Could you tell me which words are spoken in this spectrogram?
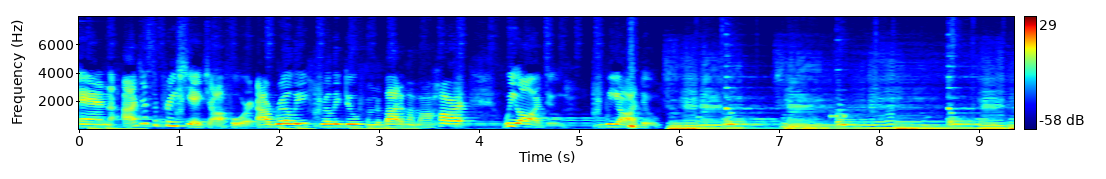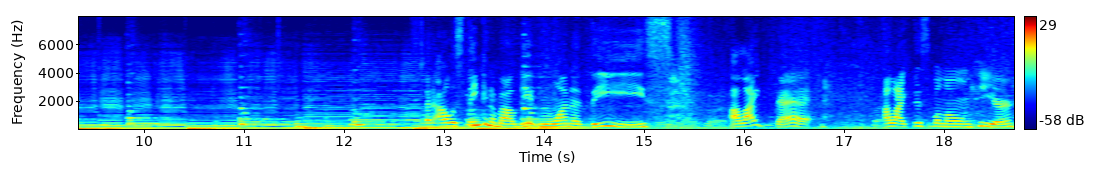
and I just appreciate y'all for it. I really, really do from the bottom of my heart. We all do. We all do. But I was thinking about getting one of these. I like that. I like this balloon here.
